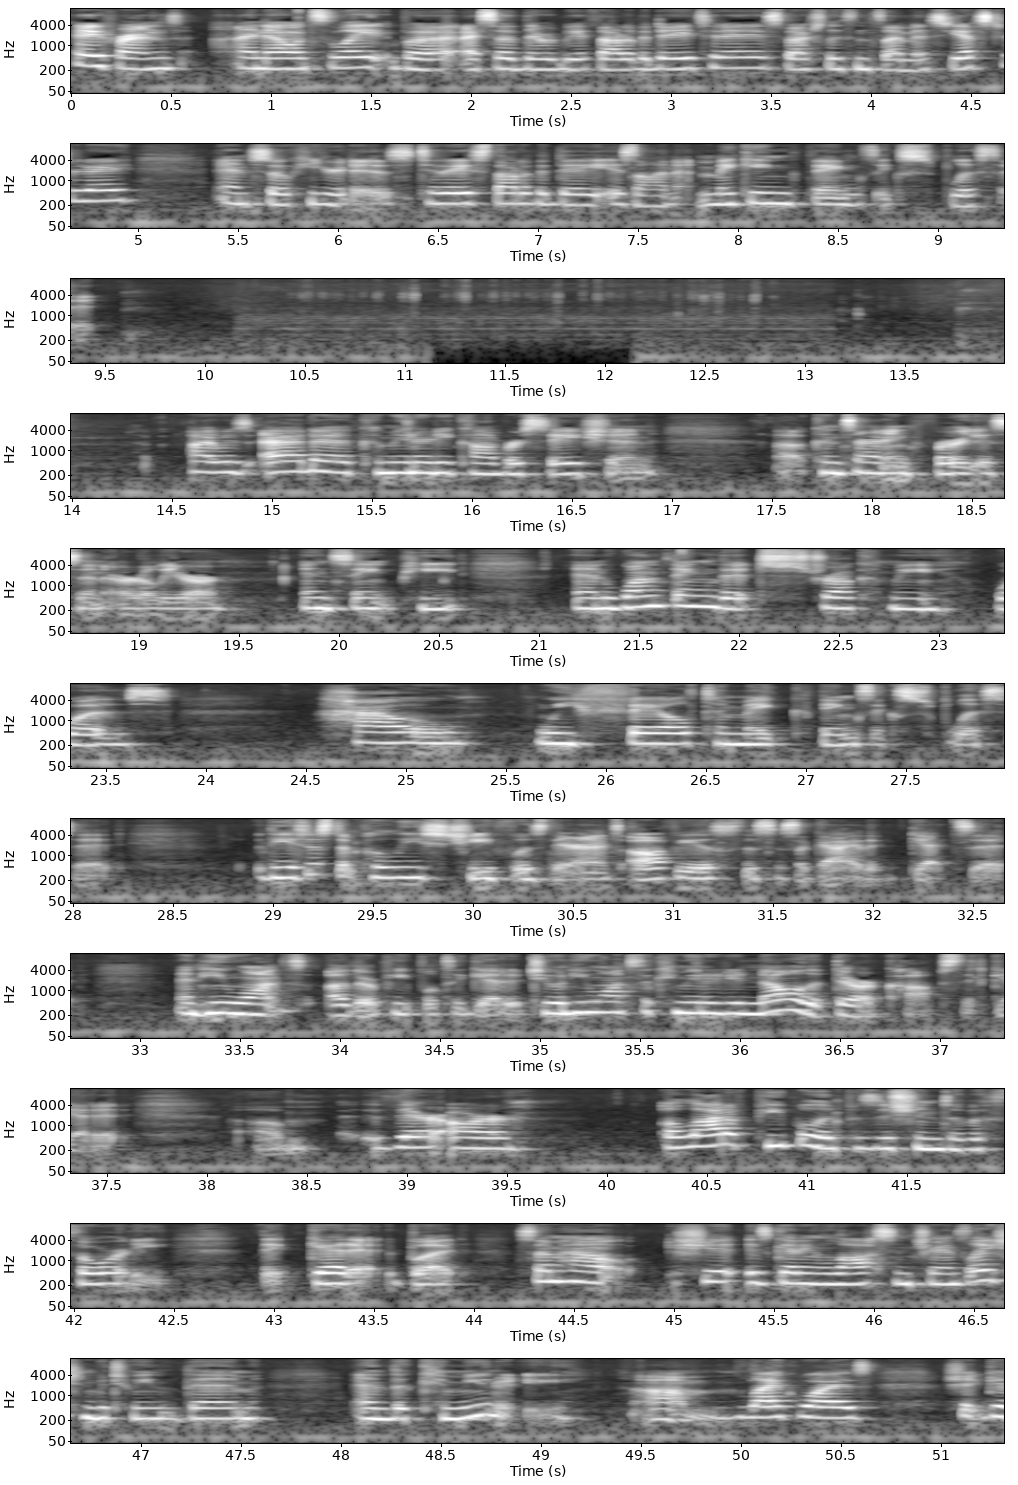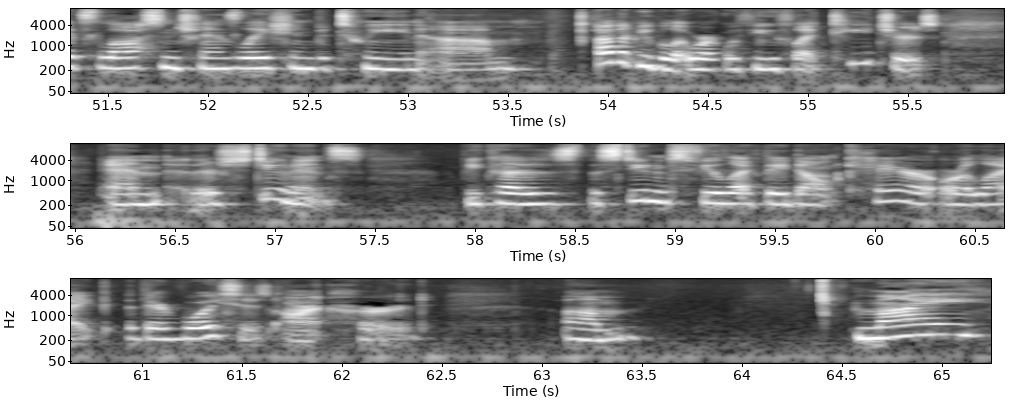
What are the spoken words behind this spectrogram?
Hey friends, I know it's late, but I said there would be a thought of the day today, especially since I missed yesterday, and so here it is. Today's thought of the day is on making things explicit. I was at a community conversation uh, concerning Ferguson earlier in St. Pete, and one thing that struck me was how we fail to make things explicit the assistant police chief was there, and it's obvious this is a guy that gets it. And he wants other people to get it too, and he wants the community to know that there are cops that get it. Um, there are a lot of people in positions of authority that get it, but somehow shit is getting lost in translation between them and the community. Um, likewise, shit gets lost in translation between um, other people that work with youth, like teachers and their students because the students feel like they don't care or like their voices aren't heard. Um, my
